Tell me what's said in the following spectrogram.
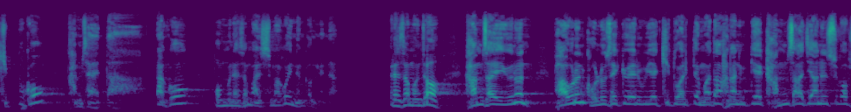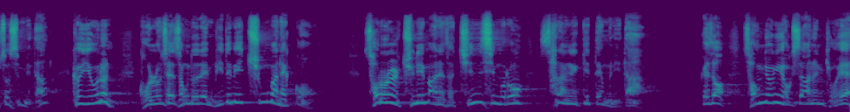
기쁘고 감사했다라고 본문에서 말씀하고 있는 겁니다. 그래서 먼저 감사의 이유는 바울은 골로새 교회를 위해 기도할 때마다 하나님께 감사하지 않을 수가 없었습니다. 그 이유는 골로새 성도들의 믿음이 충만했고 서로를 주님 안에서 진심으로 사랑했기 때문이다. 그래서 성령이 역사하는 교회,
